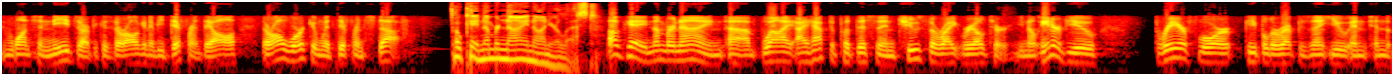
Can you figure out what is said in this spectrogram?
wants and needs are because they're all going to be different. They all they're all working with different stuff. Okay? Number nine on your list. Okay, number 9. Uh well, I I have to put this in choose the right realtor. You know, interview three or four people to represent you and and the,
